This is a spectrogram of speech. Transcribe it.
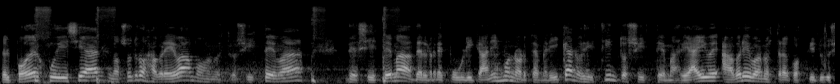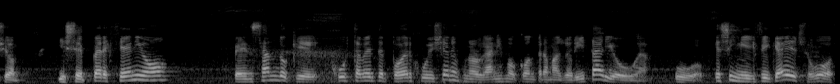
El Poder Judicial, nosotros abrevamos nuestro sistema del sistema del republicanismo norteamericano, distintos sistemas, de ahí abreva nuestra constitución, y se pergenió pensando que justamente el Poder Judicial es un organismo contramayoritario, Hugo. ¿Qué significa eso vos?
